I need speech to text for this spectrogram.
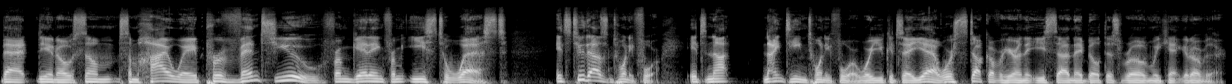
that you know some some highway prevents you from getting from east to west. It's 2024. It's not 1924 where you could say, "Yeah, we're stuck over here on the east side and they built this road and we can't get over there."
